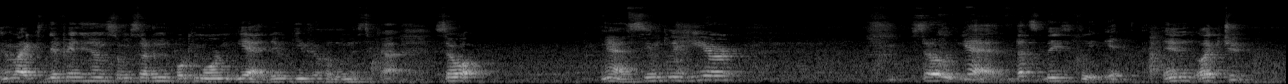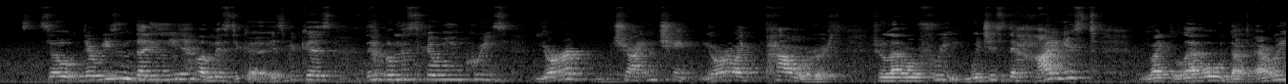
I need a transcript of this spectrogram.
and like depending on some certain Pokemon, yeah, they will give you Herba Mystica. So yeah, simply here. So yeah, that's basically it. And like to, so the reason that you need to have a Mystica is because the Herba Mystica will increase your shine cha- your like powers to level three, which is the highest like level that every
